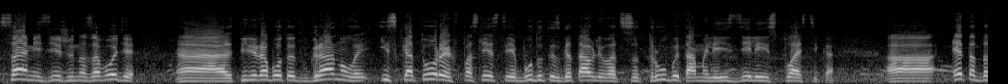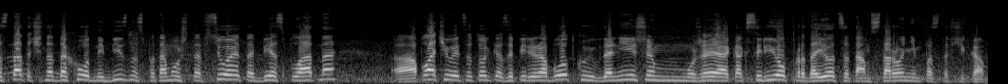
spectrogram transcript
сами здесь же на заводе э, переработают в гранулы, из которых впоследствии будут изготавливаться трубы там или изделия из пластика. А, Это достаточно доходный бизнес, потому что все это бесплатно. А, Оплачивается только за переработку и в дальнейшем уже как сырье продается там сторонним поставщикам.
